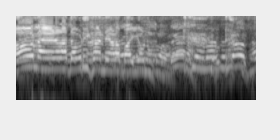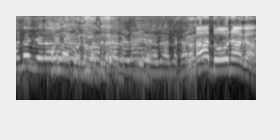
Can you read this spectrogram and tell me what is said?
ਆਹ ਲੈਣ ਵਾਲਾ ਦਵੜੀ ਖਾਣੇ ਵਾਲਾ ਬਾਈ ਉਹਨੂੰ ਆ ਦੋ ਨਾਗਾ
